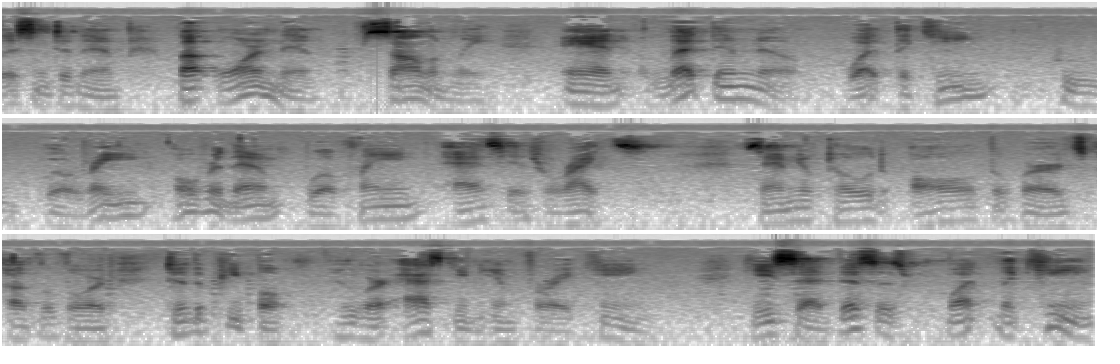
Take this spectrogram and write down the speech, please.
listen to them, but warn them solemnly, and let them know what the king who will reign over them will claim as his rights. Samuel told all the words of the Lord to the people who were asking him for a king. He said, This is what the king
